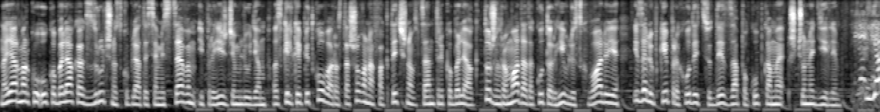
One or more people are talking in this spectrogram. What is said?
На ярмарку у кобеляках зручно скуплятися місцевим і приїжджим людям, оскільки підкова розташована фактично в центрі кобеляк. Тож громада таку торгівлю схвалює і залюбки приходить сюди за покупками щонеділі. Я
